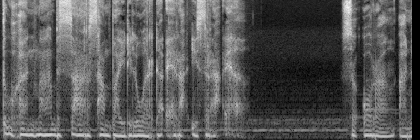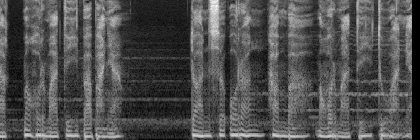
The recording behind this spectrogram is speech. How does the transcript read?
Tuhan Maha Besar sampai di luar daerah Israel. Seorang anak menghormati bapaknya, dan seorang hamba menghormati tuannya.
